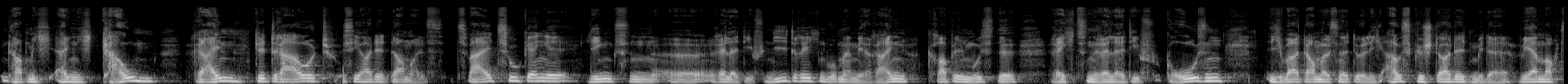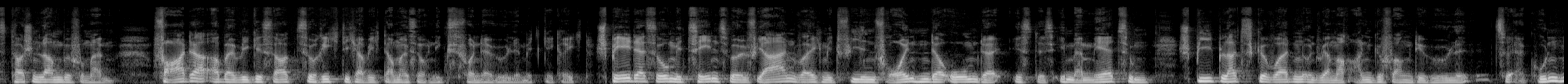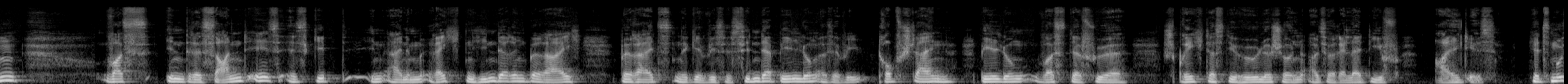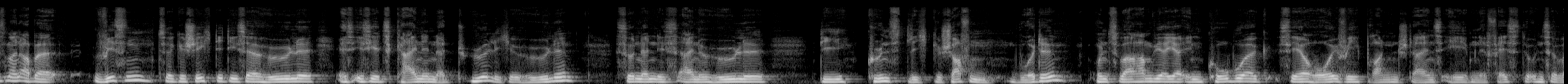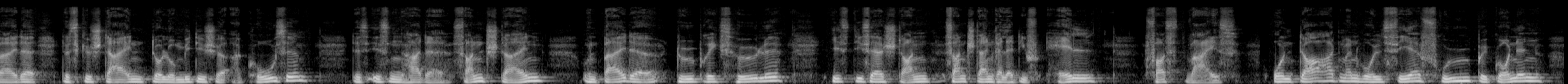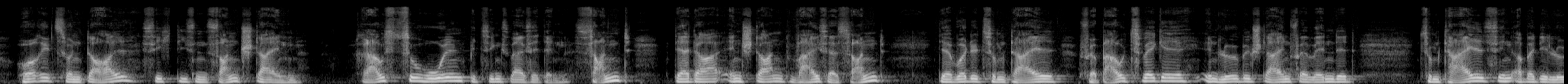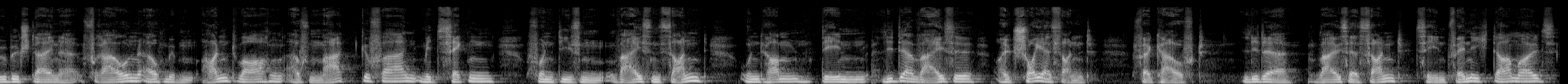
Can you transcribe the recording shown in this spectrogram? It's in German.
und habe mich eigentlich kaum reingetraut. Sie hatte damals zwei Zugänge, links einen äh, relativ niedrigen, wo man mehr reinkrabbeln musste, rechts einen relativ großen. Ich war damals natürlich ausgestattet mit der Wehrmachtstaschenlampe von meinem Vater, aber wie gesagt, so richtig habe ich damals noch nichts von der Höhle mitgekriegt. Später, so mit 10, 12 Jahren, war ich mit vielen Freunden da oben, da ist es immer mehr zum Spielplatz geworden und wir haben auch angefangen, die Höhle zu erkunden. Was interessant ist, es gibt in einem rechten hinteren Bereich bereits eine gewisse Sinterbildung, also wie Tropfsteinbildung, was dafür spricht, dass die Höhle schon also relativ alt ist. Jetzt muss man aber wissen zur Geschichte dieser Höhle, es ist jetzt keine natürliche Höhle, sondern ist eine Höhle, die künstlich geschaffen wurde. Und zwar haben wir ja in Coburg sehr häufig Brandensteinsebene, Feste und so weiter, das Gestein dolomitische Arkose. Das ist ein harter Sandstein. Und bei der Döbrigshöhle ist dieser Stand, Sandstein relativ hell, fast weiß. Und da hat man wohl sehr früh begonnen, horizontal sich diesen Sandstein rauszuholen, beziehungsweise den Sand, der da entstand, weißer Sand. Der wurde zum Teil für Bauzwecke in Löbelstein verwendet. Zum Teil sind aber die Löbelsteiner Frauen auch mit dem Handwagen auf den Markt gefahren, mit Säcken von diesem weißen Sand und haben den literweise als Scheuersand verkauft. Liter weißer Sand, 10 Pfennig damals.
